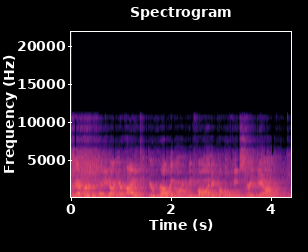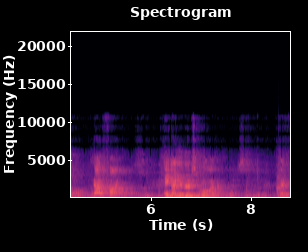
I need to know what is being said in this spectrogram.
remember, depending on your height, you're probably going to be falling a couple feet straight down. Not fun. Hang on your grips, roll under. Okay?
